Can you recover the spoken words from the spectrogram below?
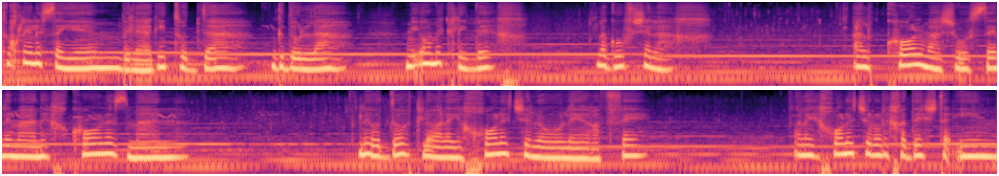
תוכלי לסיים ולהגיד תודה גדולה מעומק ליבך לגוף שלך כל מה שהוא עושה למענך כל הזמן. להודות לו על היכולת שלו להירפא, על היכולת שלו לחדש תאים,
